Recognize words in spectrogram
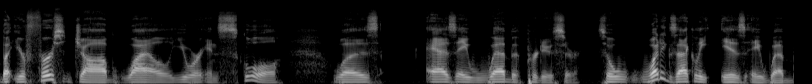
But your first job while you were in school was as a web producer. So, what exactly is a web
